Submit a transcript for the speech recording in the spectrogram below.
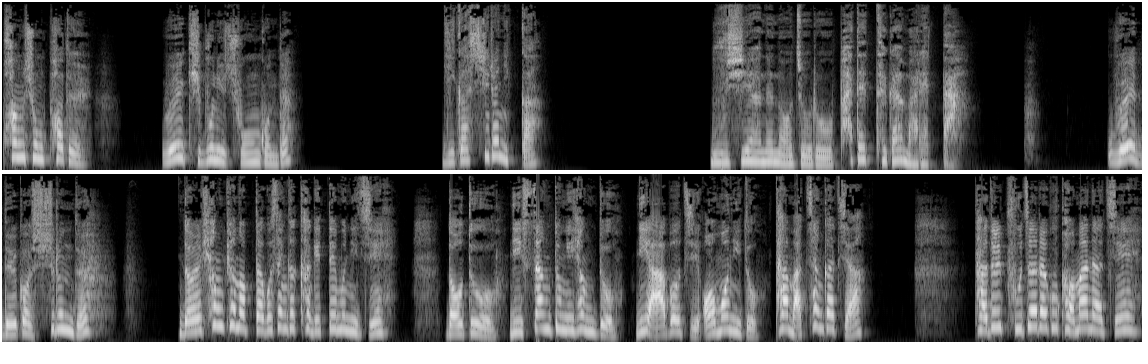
팡숑파들, 왜 기분이 좋은 건데? 네가 싫으니까. 무시하는 어조로 파데트가 말했다. 왜 내가 싫은데? 널 형편없다고 생각하기 때문이지. 너도, 네 쌍둥이 형도, 네 아버지, 어머니도 다 마찬가지야. 다들 부자라고 거만하지.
